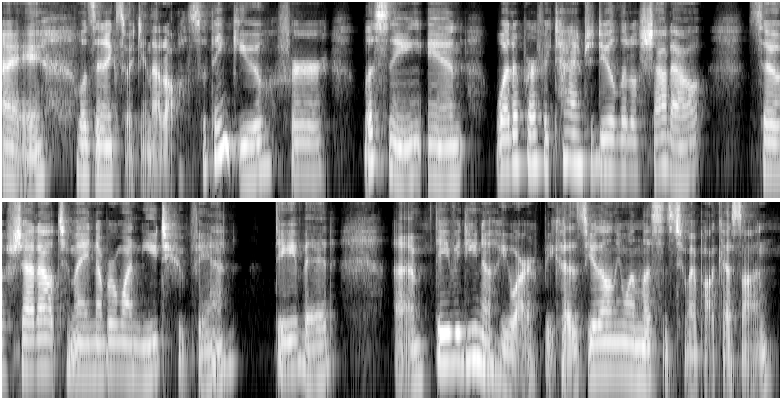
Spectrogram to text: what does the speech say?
I wasn't expecting that at all. So thank you for listening and what a perfect time to do a little shout out. So shout out to my number one YouTube fan, David. Um, David, you know who you are because you're the only one listens to my podcast on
